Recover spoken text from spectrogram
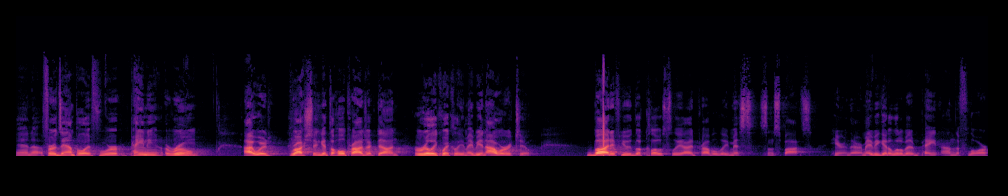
And uh, for example, if we're painting a room, I would rush and get the whole project done really quickly, maybe an hour or two. But if you look closely, I'd probably miss some spots here and there, maybe get a little bit of paint on the floor.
